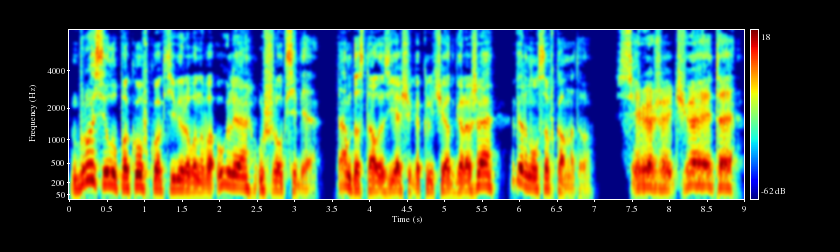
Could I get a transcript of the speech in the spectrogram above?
Бросил упаковку активированного угля, ушел к себе. Там достал из ящика ключи от гаража, вернулся в комнату. «Сережа, что это?»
